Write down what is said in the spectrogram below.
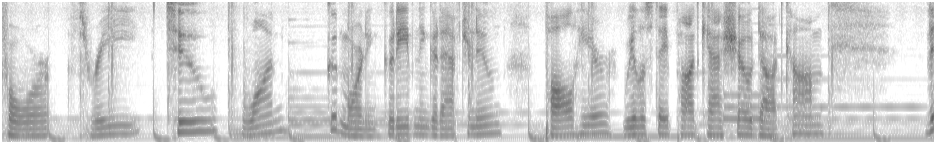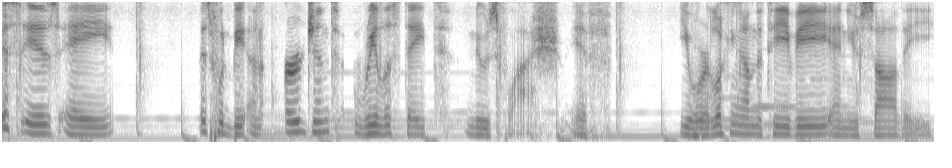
four, three, two, one. Good morning, good evening, good afternoon. Paul here, realestatepodcastshow.com. This is a this would be an urgent real estate news flash. If you were looking on the TV and you saw the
